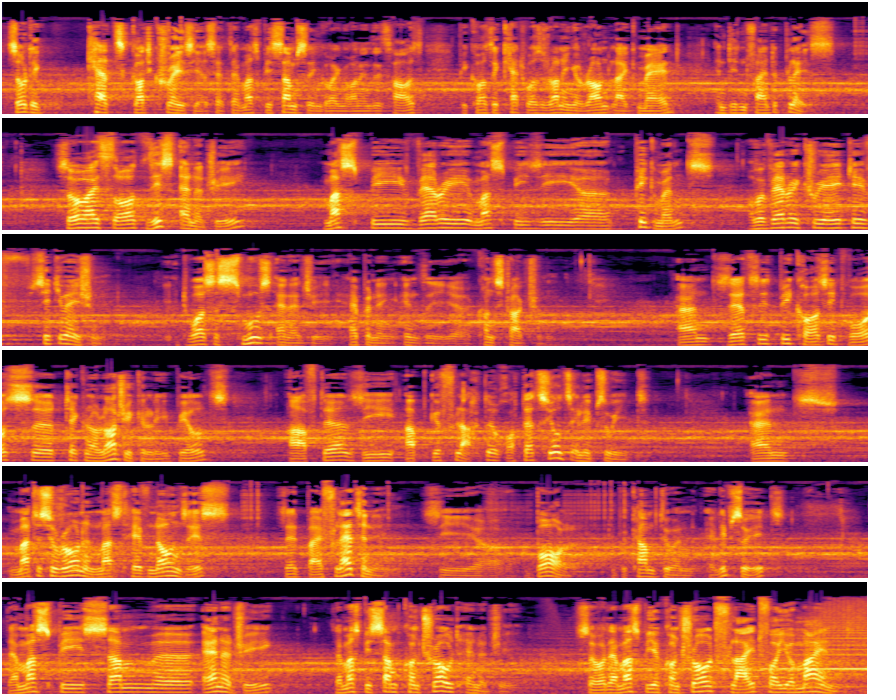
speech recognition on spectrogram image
So the cat got crazy. I said, there must be something going on in this house because the cat was running around like mad and didn't find a place. So I thought this energy must be very, must be the uh, pigments of a very creative situation. It was a smooth energy happening in the uh, construction. And that's it because it was uh, technologically built after the abgeflachte Rotationsellipsoid. And matasuronen must have known this, that by flattening the uh, ball to become to an ellipsoid, there must be some uh, energy, there must be some controlled energy. So there must be a controlled flight for your mind.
